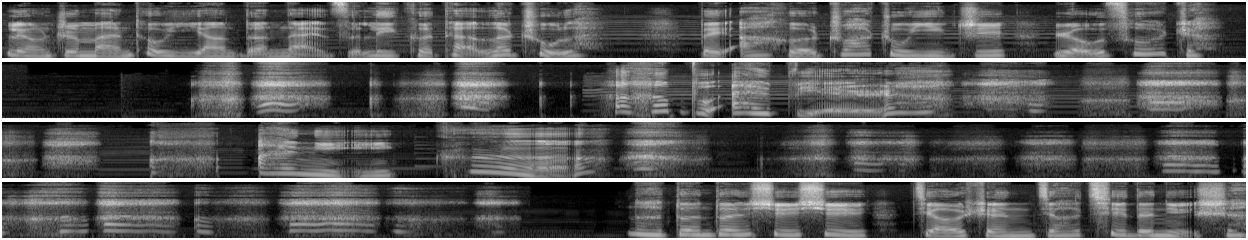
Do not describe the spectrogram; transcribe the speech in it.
两只馒头一样的奶子立刻弹了出来，被阿和抓住一只揉搓着。不爱别人，爱你一个。那断断续续、娇声娇气的女声，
